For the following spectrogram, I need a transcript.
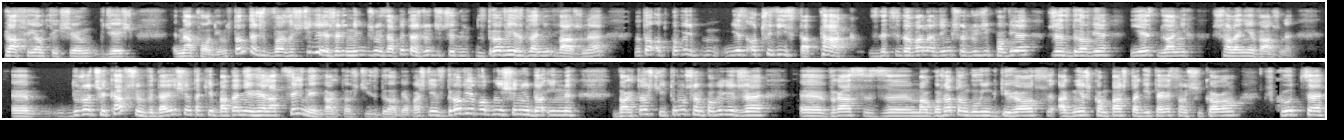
plasujących się gdzieś na podium. Stąd też właściwie, jeżeli mielibyśmy zapytać ludzi, czy zdrowie jest dla nich ważne, no to odpowiedź jest oczywista. Tak, zdecydowana większość ludzi powie, że zdrowie jest dla nich szalenie ważne. E, dużo ciekawszym wydaje się takie badanie relacyjnej wartości zdrowia. Właśnie zdrowie w odniesieniu do innych wartości. I tu muszę powiedzieć, że wraz z Małgorzatą Górnik-Duros, Agnieszką Pasztak i Teresą Sikorą wkrótce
